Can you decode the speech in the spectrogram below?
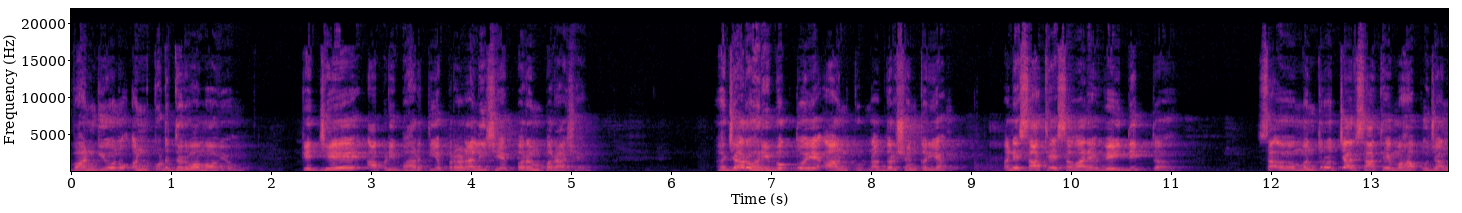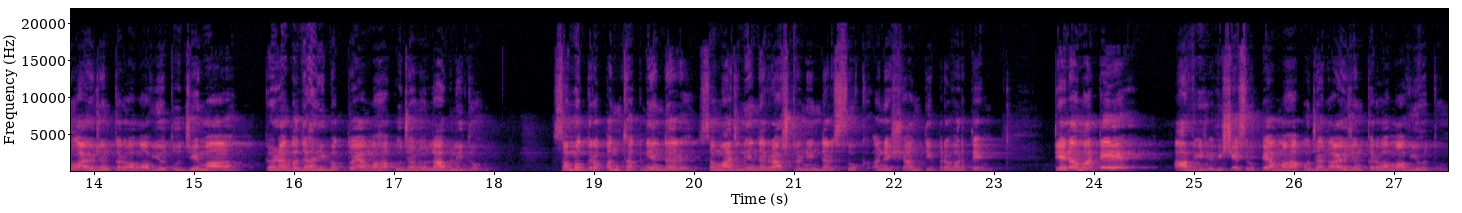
વાનગીઓનો અન્નકૂટ ધરવામાં આવ્યો, કે જે આપણી ભારતીય પ્રણાલી છે, પરંપરા છે. હજારો હરિભક્તોએ આ અન્નકૂટના દર્શન કર્યા. અને સાથે સવારે વૈદિક મંત્રોચ્ચાર સાથે મહાપૂજાનું આયોજન કરવામાં આવ્યું હતું, જેમાં ઘણા બધા હરિભક્તોએ આ મહાપૂજાનો લાભ લીધો. સમગ્ર પંથકની અંદર, સમાજની અંદર, રાષ્ટ્રની અંદર સુખ અને શાંતિ પ્રવર્તે. તેના માટે આ વિશેષ રૂપે આ મહાપૂજાનું આયોજન કરવામાં આવ્યું હતું.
